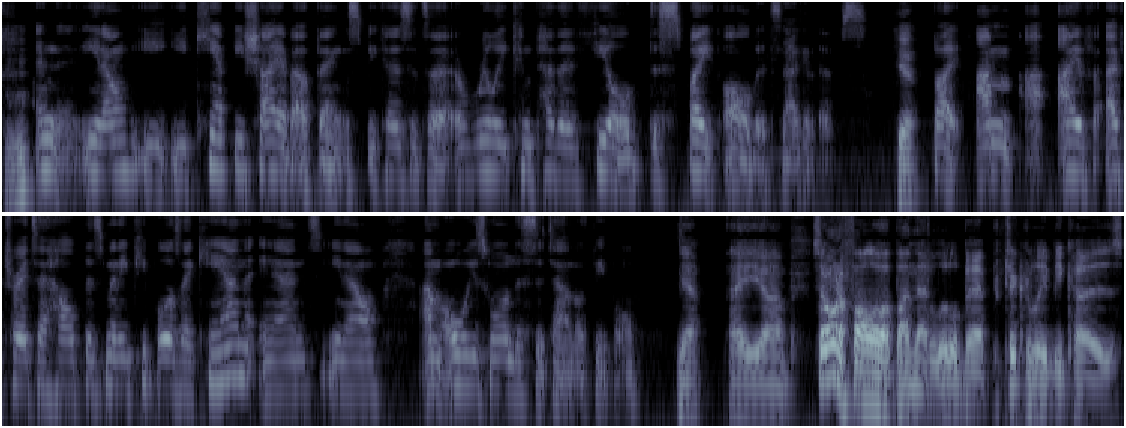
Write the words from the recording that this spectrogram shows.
Mhm. And, you know, you, you can't be shy about things because it's a, a really competitive field despite all of its negatives Yeah. but I'm I've I've tried to help as many people as I can, and you know I'm always willing to sit down with people. Yeah. I um, so I want to follow up on that a little bit, particularly because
